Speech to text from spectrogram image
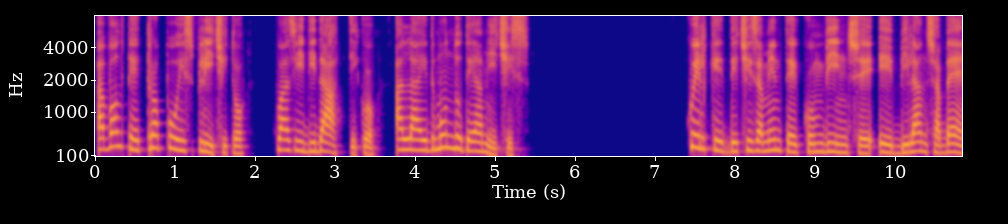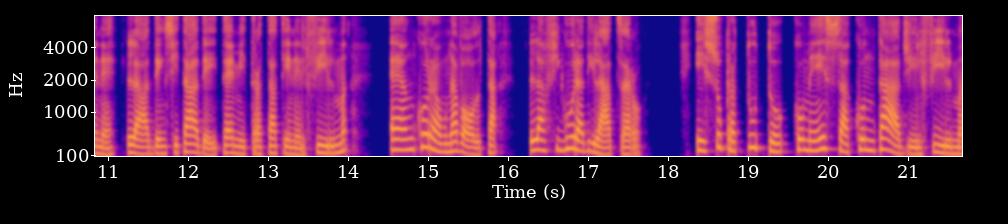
a volte troppo esplicito, quasi didattico, alla Edmondo de Amicis. Quel che decisamente convince e bilancia bene la densità dei temi trattati nel film è ancora una volta la figura di Lazzaro e soprattutto come essa contagi il film,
